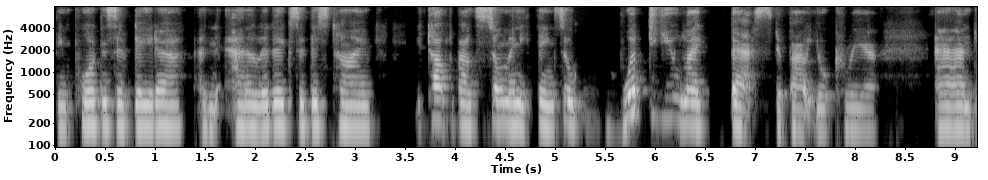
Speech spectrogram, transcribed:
the importance of data and analytics at this time. You talked about so many things. So, what do you like best about your career? And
